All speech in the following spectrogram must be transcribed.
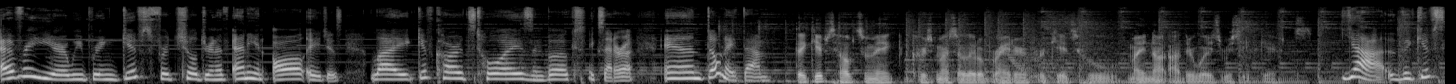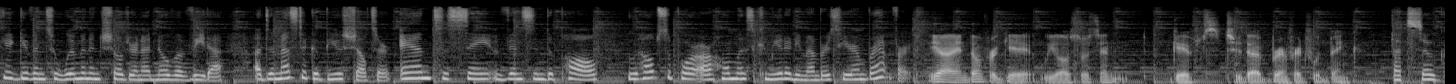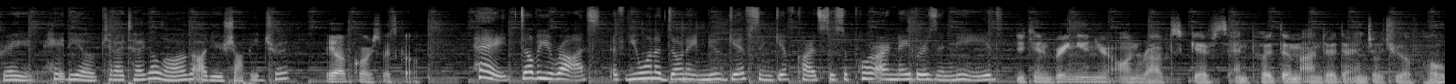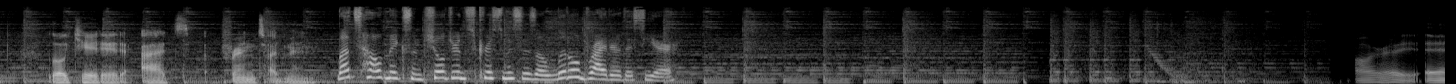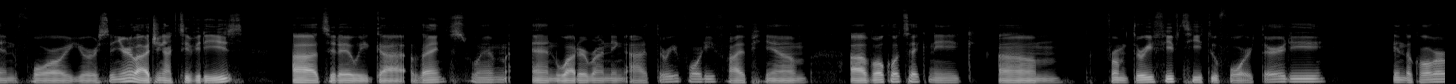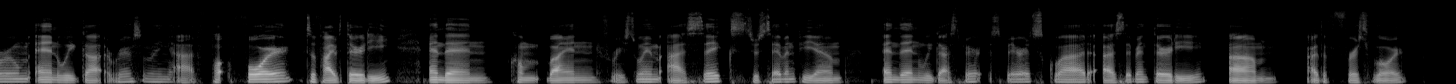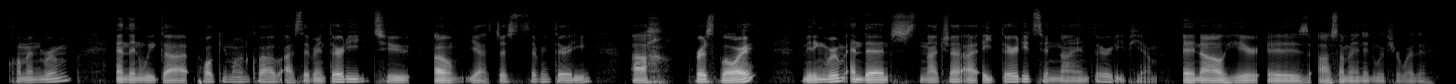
Every year, we bring gifts for children of any and all ages, like gift cards, toys, and books, etc., and donate them. The gifts help to make Christmas a little brighter for kids who might not otherwise receive gifts. Yeah, the gifts get given to women and children at Nova Vita, a domestic abuse shelter, and to St. Vincent de Paul, who helps support our homeless community members here in Brantford. Yeah, and don't forget, we also send gifts to the Brantford Food Bank. That's so great. Hey Neo, can I tag along on your shopping trip? Yeah, of course, let's go. Hey, W. Ross, if you want to donate new gifts and gift cards to support our neighbors in need, You can bring in your unwrapped gifts and put them under the Angel Tree of Hope, located at Friends Admin. let's help make some children's Christmases a little brighter this year. All right. And for your senior lodging activities, uh, today we got length swim and water running at 3:45 p.m. Uh, vocal technique um, from 3:50 to 4:30 in the choral room, and we got wrestling at fo- 4 to 5:30, and then combined free swim at 6 to 7 p.m. And then we got spirit, spirit squad at 7:30 um, at the first floor common room and then we got pokemon club at 7.30 to oh yeah just 7.30 uh first floor meeting room and then snack chat at 8.30 to 9.30 p.m and now here is awesome ending with your weather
